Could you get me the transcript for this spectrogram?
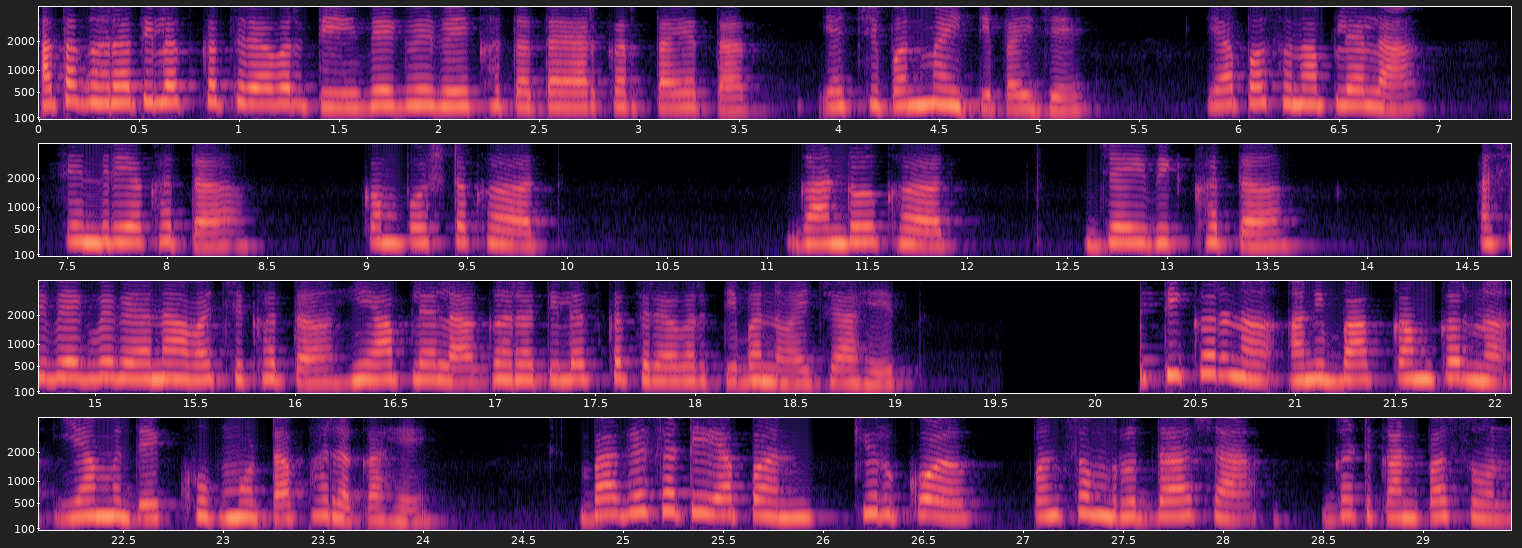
आता घरातीलच कचऱ्यावरती वेगवेगळी खतं तयार करता येतात याची पण माहिती पाहिजे. यापासून आपल्याला सेंद्रिय खतं कंपोस्ट खत गांडूळ खत जैविक खतं अशी वेगवेगळ्या नावाची खतं ही आपल्याला घरातीलच कचऱ्यावरती बनवायची आहेत. शेती करणं आणि बागकाम करणं यामध्ये खूप मोठा फरक आहे. बागेसाठी आपण किरकोळ पण समृद्ध अशा घटकांपासून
